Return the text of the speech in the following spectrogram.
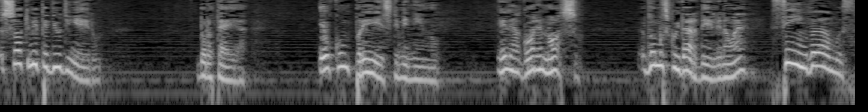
só que me pediu dinheiro. Doroteia, eu comprei este menino. Ele agora é nosso. Vamos cuidar dele, não é? Sim, vamos.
